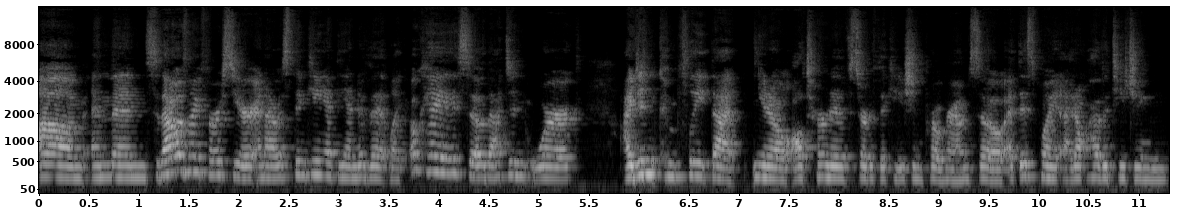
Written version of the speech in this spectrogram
Um, and then, so that was my first year. And I was thinking at the end of it, like, okay, so that didn't work. I didn't complete that, you know, alternative certification program. So at this point, I don't have a teaching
